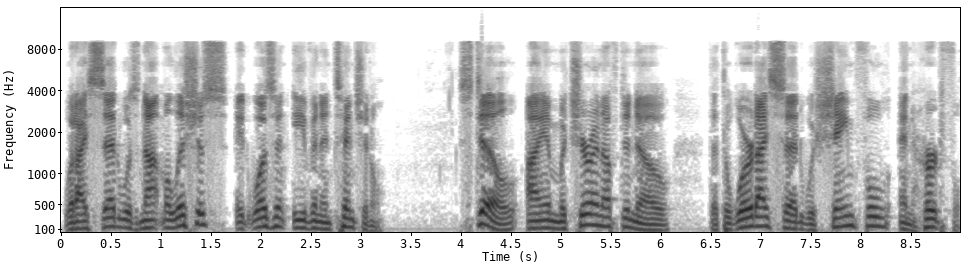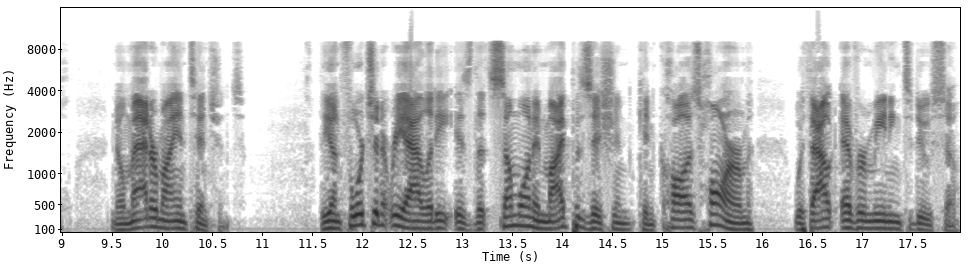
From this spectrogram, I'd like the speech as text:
What I said was not malicious, it wasn't even intentional. Still, I am mature enough to know that the word I said was shameful and hurtful, no matter my intentions. The unfortunate reality is that someone in my position can cause harm without ever meaning to do so.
